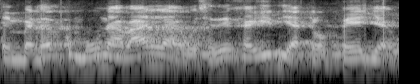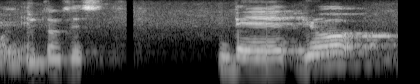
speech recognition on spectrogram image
en verdad como una bala, güey, se deja ir y atropella, güey. Entonces, de, yo,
